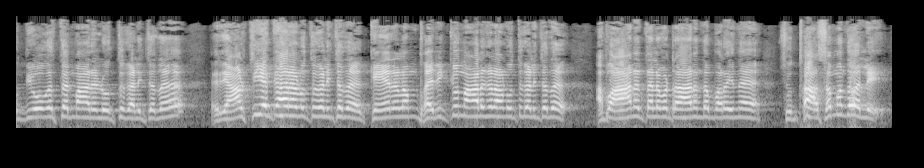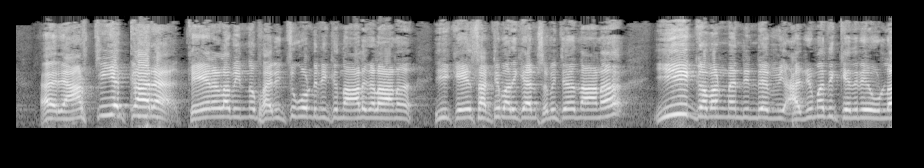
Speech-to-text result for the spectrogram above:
ഉദ്യോഗസ്ഥന്മാരിൽ ഒത്തുകളിച്ചത് രാഷ്ട്രീയക്കാരാണ് ഒത്തുകളിച്ചത്. കേരളം ഭരിക്കുന്ന ആളുകളാണ് ഒത്തുകളിച്ചത്. അപ്പൊ ആനത്തലവട്ട ആനന്ദം പറയുന്ന ശുദ്ധ അസംബന്ധമല്ലേ? രാഷ്ട്രീയക്കാര് കേരളം ഇന്ന് ഭരിച്ചുകൊണ്ടിരിക്കുന്ന ആളുകളാണ് ഈ കേസ് അട്ടിമറിക്കാൻ ശ്രമിച്ചതെന്നാണ് ഈ ഗവൺമെന്റിന്റെ അഴിമതിക്കെതിരെയുള്ള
